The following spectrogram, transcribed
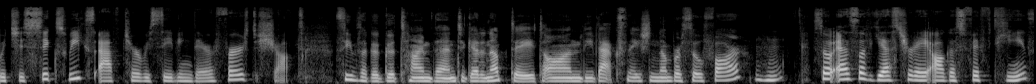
which is 6 weeks after receiving their first shot. Seems like a good time then to get an update on the vaccination number so far. Mm-hmm. So as of yesterday, August 15th,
